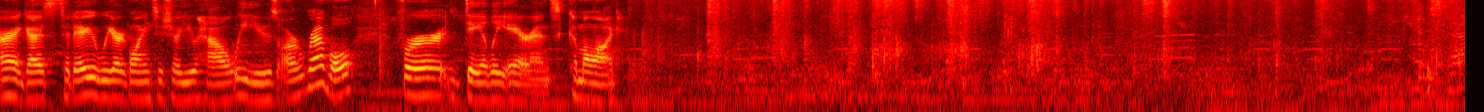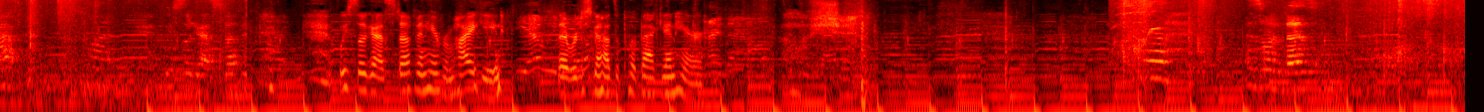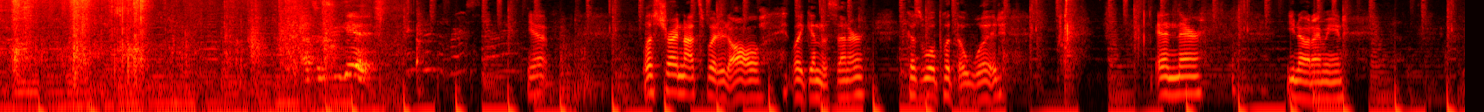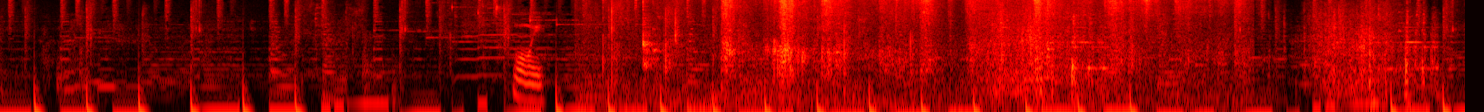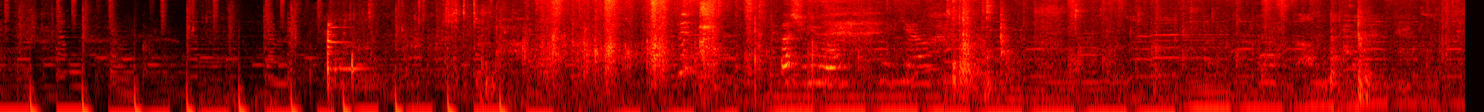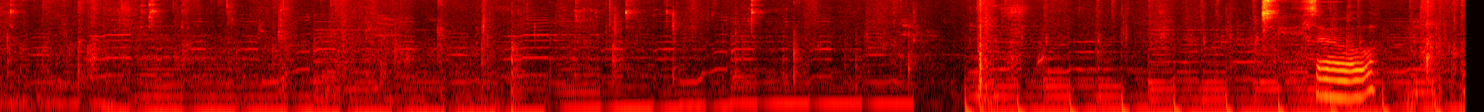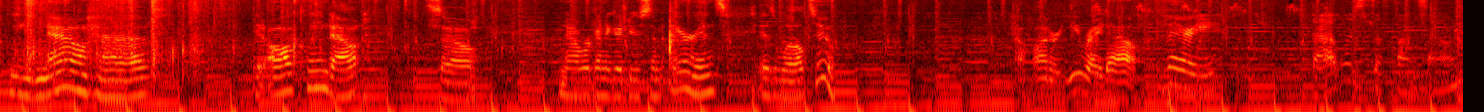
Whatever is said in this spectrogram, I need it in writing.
All right, guys, today we are going to show you how we use our Revel for daily errands. Come along. We still got stuff in, we still got stuff in here from hiking Yeah, we that we're just gonna have to put back in here. Oh shit. That's what it does. Yep. Let's try not to put it all like in the center because we'll put the wood in there. You know what I mean? When we So we now have it all cleaned out. So now we're gonna go do some errands as well too. How hot are you right now? Very. That was the fun sound.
